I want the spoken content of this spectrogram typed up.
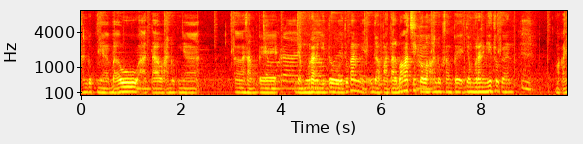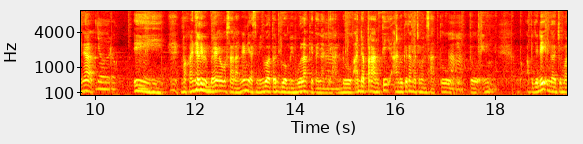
handuknya bau atau handuknya eh, sampai Jamuran, jamuran bau, gitu itu kan udah fatal banget sih kalau handuk sampai jamuran gitu kan Ih, makanya jorok. Ih, makanya lebih baik aku saranin ya seminggu atau dua minggu lah kita ganti handuk. Ada peranti handuk kita nggak cuma satu ah. gitu. In- apa jadi nggak cuma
